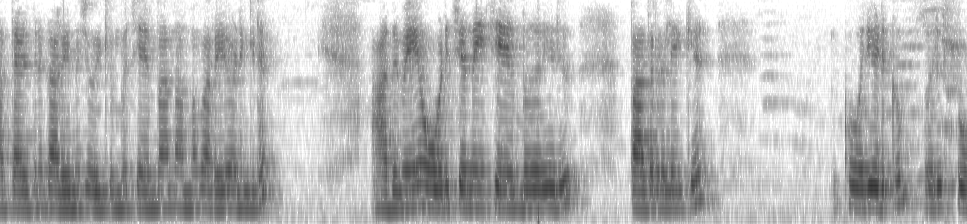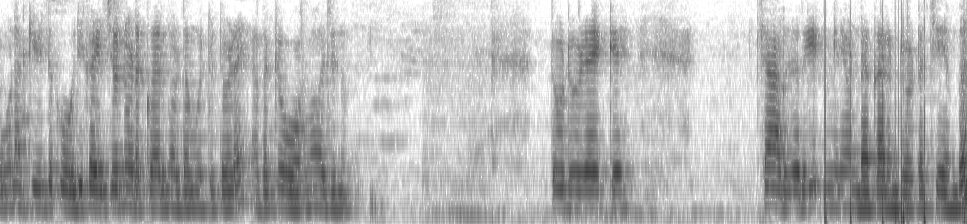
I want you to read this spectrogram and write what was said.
അത്താഴത്തിന് കറി എന്ന് ചോദിക്കുമ്പോൾ ചേമ്പാന്ന് അമ്മ പറയുവാണെങ്കിൽ ആദ്യമേ ഓടിച്ചെന്ന് ഈ ചേമ്പ് കറി ഒരു പാത്രത്തിലേക്ക് കോരിയെടുക്കും. ഒരു സ്പൂണൊക്കെ ഇട്ട് കോരി കഴിച്ചുകൊണ്ട് നടക്കുമായിരുന്നു കേട്ടോ മുറ്റത്തോടെ. അതൊക്കെ ഓർമ്മ വരുന്നു. തൊടുപുഴയൊക്കെ ചാറുകറി ഇങ്ങനെ ഉണ്ടാക്കാറുണ്ട് കേട്ടോ ചേമ്പ്.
